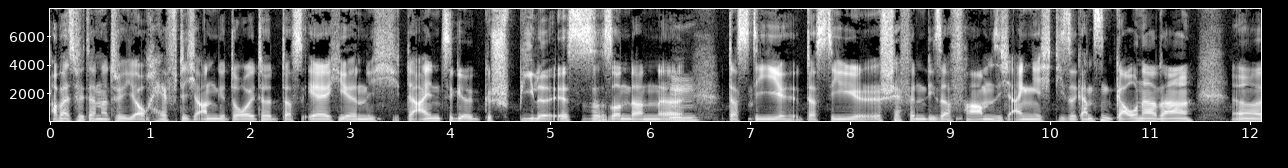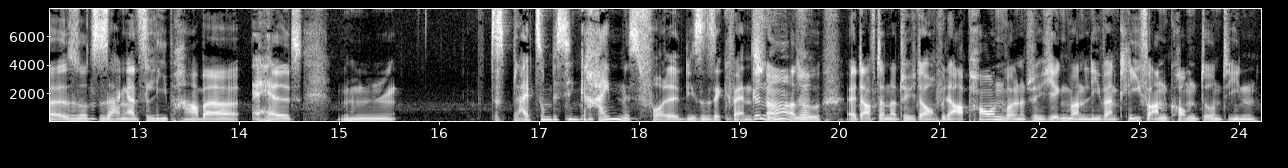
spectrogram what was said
Aber es wird dann natürlich auch heftig angedeutet, dass er hier nicht der einzige Gespiele ist, sondern äh, Mhm. dass die, dass die Chefin dieser Farm sich eigentlich diese ganzen Gauner da äh, sozusagen als Liebhaber erhält. Mm, das bleibt so ein bisschen geheimnisvoll, diese Sequenz. Genau, ne? Also er darf dann natürlich da auch wieder abhauen, weil natürlich irgendwann Lee Van Cleef ankommt und ihn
